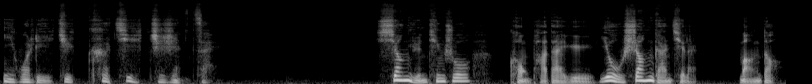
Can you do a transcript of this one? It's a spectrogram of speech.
你我旅居客寄之人在。湘云听说，恐怕黛玉又伤感起来，忙道：“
